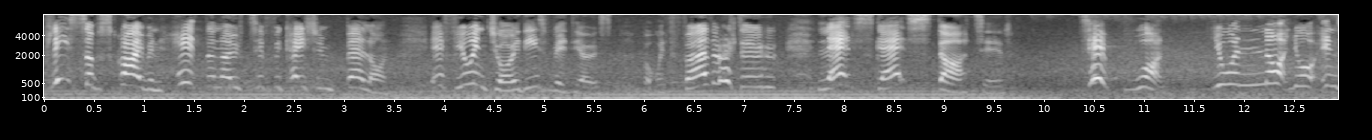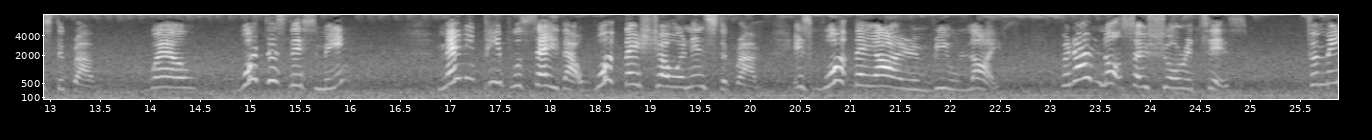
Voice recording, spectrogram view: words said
Please subscribe and hit the notification bell on if you enjoy these videos. But with further ado, let's get started. Tip 1. You are not your Instagram. Well, what does this mean? Many people say that what they show on Instagram is what they are in real life, but I'm not so sure it is. For me,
